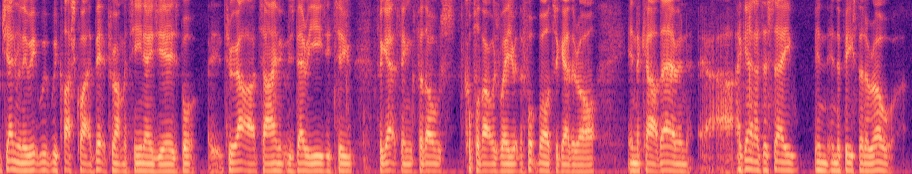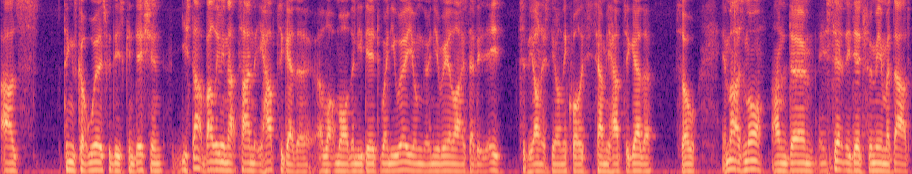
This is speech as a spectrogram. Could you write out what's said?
generally we, we, we clashed quite a bit throughout my teenage years, but throughout that time, it was very easy to forget things for those couple of hours where you're at the football together or in the car there. And uh, again, as I say in in the piece that I wrote, as things got worse with his condition, you start valuing that time that you have together a lot more than you did when you were younger, and you realise that it is, to be honest, the only quality time you have together. So it matters more, and um, it certainly did for me and my dad.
